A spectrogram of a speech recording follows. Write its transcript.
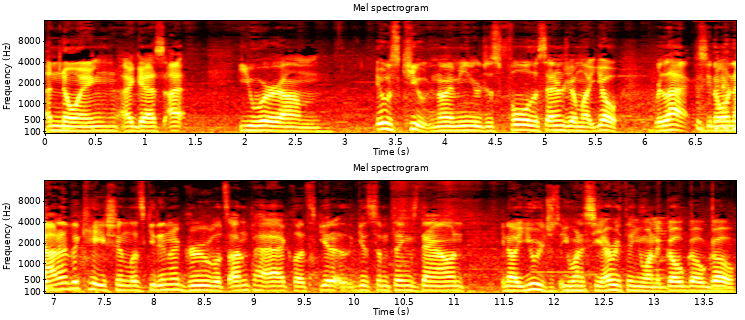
annoying. I guess I, you were. um It was cute. You know what I mean? You're just full of this energy. I'm like, yo, relax. You know, we're not on vacation. Let's get in a groove. Let's unpack. Let's get get some things down. You know, you were just you want to see everything. You want to go, go, go.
